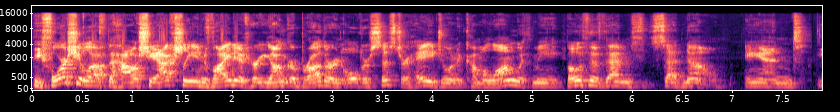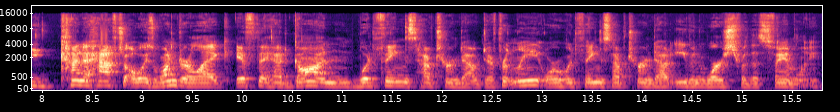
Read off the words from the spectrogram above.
Before she left the house, she actually invited her younger brother and older sister, hey, do you want to come along with me? Both of them said no. And you kind of have to always wonder like, if they had gone, would things have turned out differently or would things have turned out even worse for this family?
